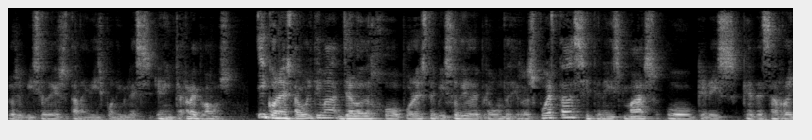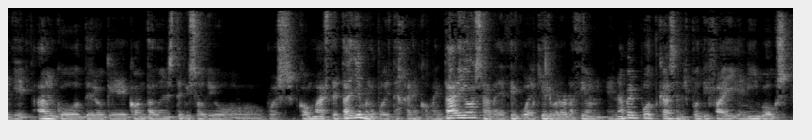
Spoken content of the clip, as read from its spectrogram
los episodios están ahí disponibles en internet, vamos. Y con esta última ya lo dejo por este episodio de preguntas y respuestas. Si tenéis más o queréis que desarrolle algo de lo que he contado en este episodio pues con más detalle, me lo podéis dejar en comentarios. Agradece cualquier valoración en Apple Podcast, en Spotify, en Evox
